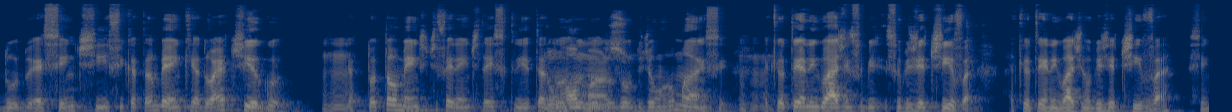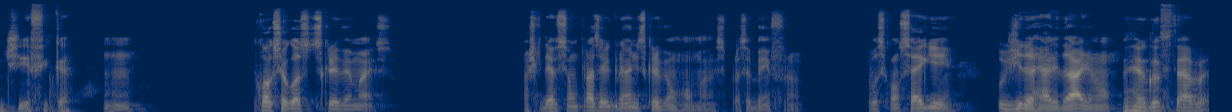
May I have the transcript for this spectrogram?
do, do- é científica também, que é do artigo. Uhum. É totalmente diferente da escrita De um do- do- de um romance. Uhum. Aqui eu tenho a linguagem sub- subjetiva, aqui eu tenho a linguagem objetiva, científica. Uhum. E qual que o senhor gosta de escrever mais? Acho que deve ser um prazer grande escrever um romance, pra ser bem franco. Você consegue fugir da realidade, não? Eu gostava.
